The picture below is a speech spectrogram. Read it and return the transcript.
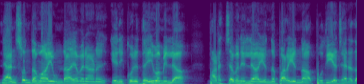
ഞാൻ സ്വന്തമായി ഉണ്ടായവനാണ് എനിക്കൊരു ദൈവമില്ല പടച്ചവനില്ല എന്ന് പറയുന്ന പുതിയ ജനത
